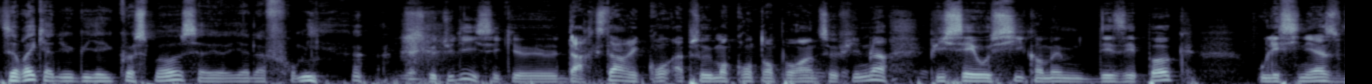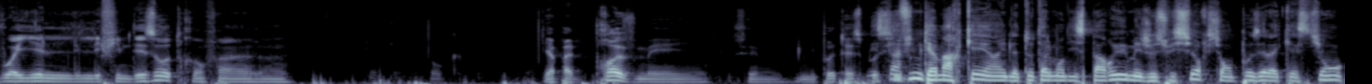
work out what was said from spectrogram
C'est vrai qu'il y a du, Cosmos, euh, il y a de la fourmi. Ce que tu dis, c'est que Dark Star est absolument contemporain de ce film-là. Puis c'est aussi quand même des époques où les cinéastes voyaient les, films des autres. Enfin, euh, il n'y a pas de preuve, mais c'est une hypothèse Mais C'est possible. un film qui a marqué, hein, il a totalement disparu, mais je suis sûr que si on posait la question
